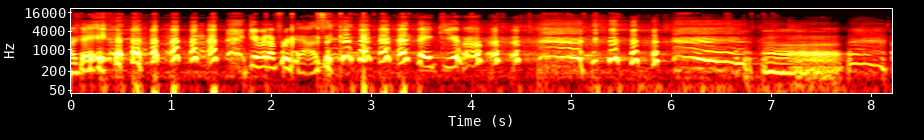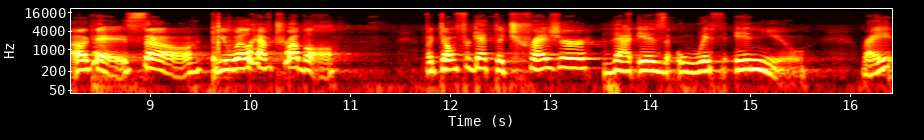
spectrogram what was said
okay? Give it up for Taz. Thank you. uh, okay, so you will have trouble, but don't forget the treasure that is within you, right?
